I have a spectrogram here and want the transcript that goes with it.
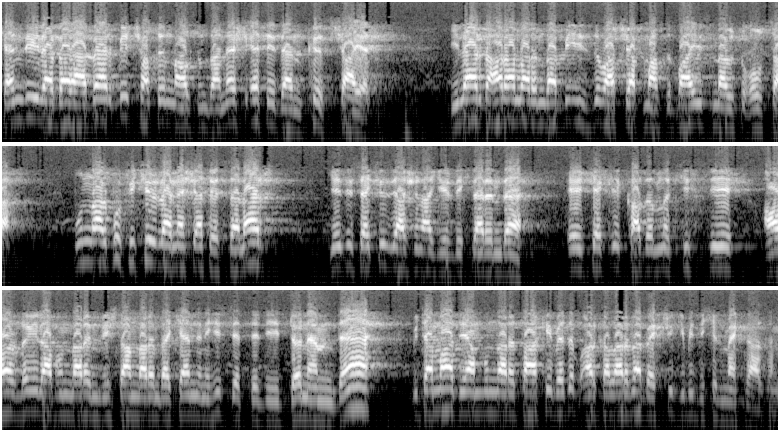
kendiyle beraber bir çatının altında neşet eden kız şayet, ileride aralarında bir izdivaç yapması bahis mevzu olsa, bunlar bu fikirle neşet etseler, 7-8 yaşına girdiklerinde erkeklik, kadınlık hissi ağırlığıyla bunların vicdanlarında kendini hissettirdiği dönemde mütemadiyen bunları takip edip arkalarına bekçi gibi dikilmek lazım.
